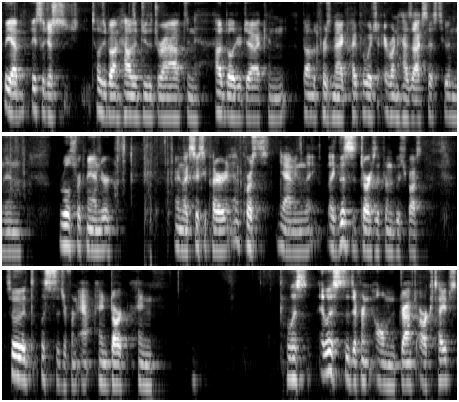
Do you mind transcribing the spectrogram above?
But yeah, basically just tells you about how to do the draft and how to build your deck and about the Prismatic Piper, which everyone has access to, and then rules for Commander and like 60 player. And of course, yeah, I mean, like, like this is directly from the booster box. So it lists the different and dark and lists it lists the different um draft archetypes.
